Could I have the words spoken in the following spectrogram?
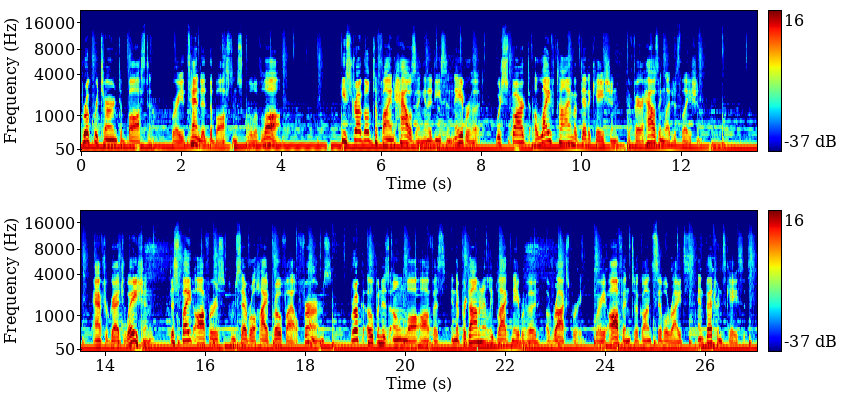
Brooke returned to Boston, where he attended the Boston School of Law. He struggled to find housing in a decent neighborhood, which sparked a lifetime of dedication to fair housing legislation. After graduation, despite offers from several high profile firms, Brooke opened his own law office in the predominantly black neighborhood of Roxbury, where he often took on civil rights and veterans cases.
